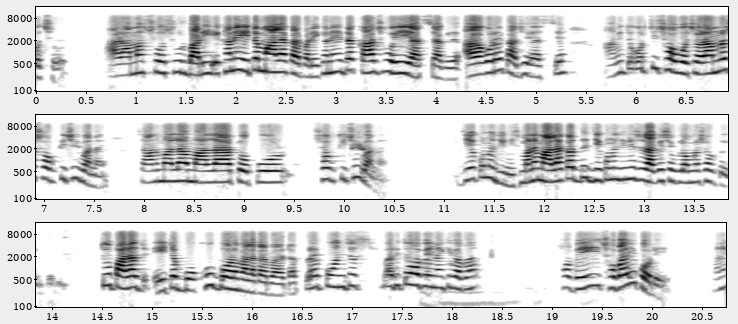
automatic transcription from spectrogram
বছর। আর আমার শ্বশুর বাড়ি, এখানে এটা মালাকার বাড়ি, এখানে এটা কাজ হয়েই আসছে আগে, আগাগোড়াই কাজ হয়ে আসছে। আমি তো করছি ছ বছর, আমরা সবকিছুই বানাই। চাঁদমালা মালা, টোপর, সবকিছুই বানাই। যে কোনো জিনিস মানে মালাকারদের যে কোনো জিনিস লাগে সেগুলো আমরা সব তৈরি করি। তো পাড়া এইটা খুব বড় মালাকার পাড়াটা, প্রায় পঞ্চাশ বাড়ি তো হবে নাকি বাবা? হবেই, সবাই করে। মানে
